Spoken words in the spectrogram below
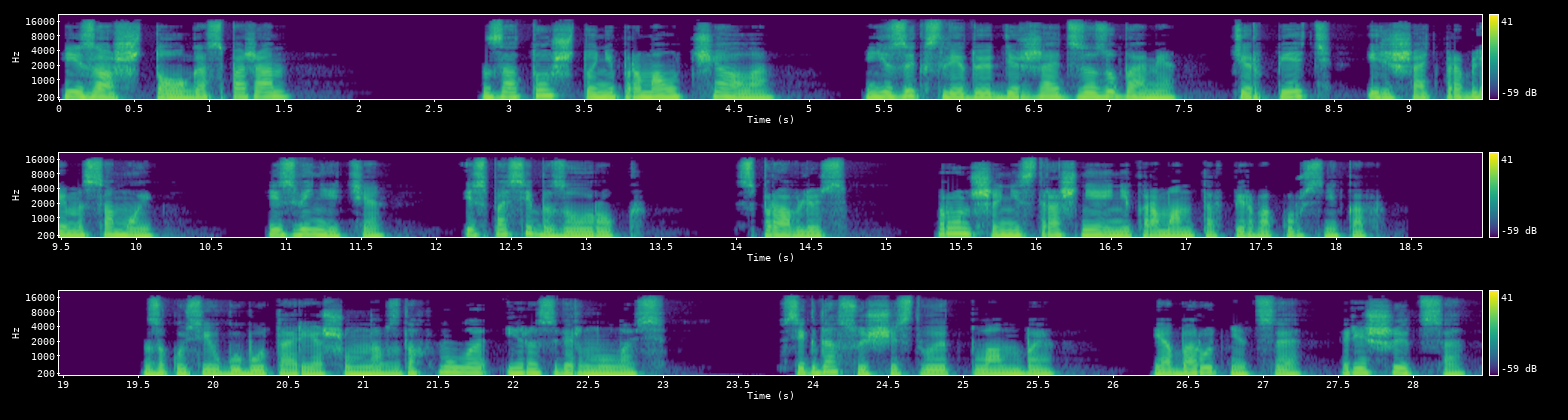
И за что, госпожа?» «За то, что не промолчала. Язык следует держать за зубами, терпеть и решать проблемы самой. Извините и спасибо за урок. Справлюсь. Ронша не страшнее некромантов-первокурсников». Закусив губу, Тарья шумно вздохнула и развернулась. Всегда существует план «Б», и оборотница решится —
